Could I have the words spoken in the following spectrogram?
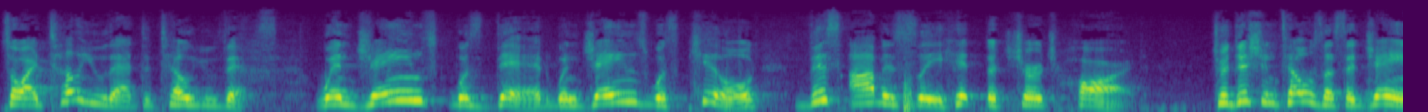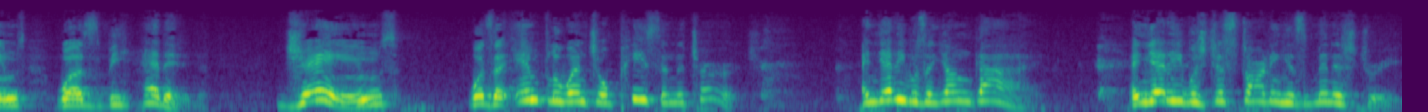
So I tell you that to tell you this. When James was dead, when James was killed, this obviously hit the church hard. Tradition tells us that James was beheaded. James was an influential piece in the church. And yet he was a young guy. And yet he was just starting his ministry.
